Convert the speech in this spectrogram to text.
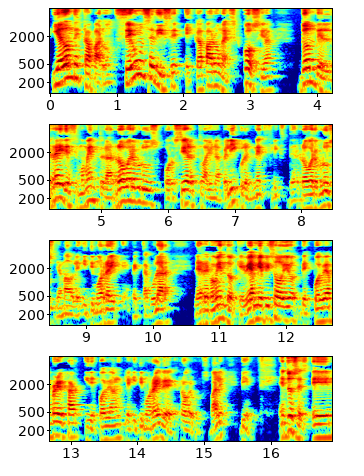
¿Y a dónde escaparon? Según se dice, escaparon a Escocia, donde el rey de ese momento era Robert Bruce. Por cierto, hay una película en Netflix de Robert Bruce llamado Legítimo Rey, espectacular. Les recomiendo que vean mi episodio, después vean Braveheart y después vean Legítimo Rey de Robert Bruce, ¿vale? Bien. Entonces, eh,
